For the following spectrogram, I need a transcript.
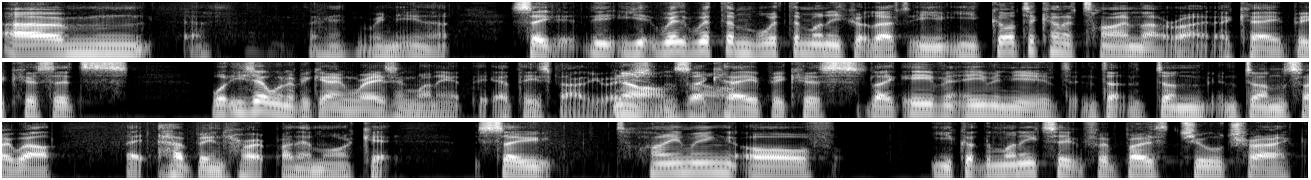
Um, we knew that. So with, with the with the money you've got left, you you got to kind of time that right, okay? Because it's well, you don't want to be going raising money at, the, at these valuations, no. okay? Because like even even you've done, done done so well, have been hurt by the market. So timing of you've got the money to for both dual track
